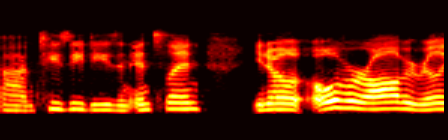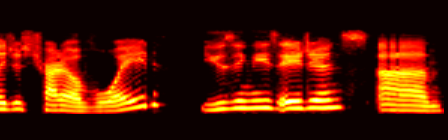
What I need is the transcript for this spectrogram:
um, TZDs, and insulin, you know, overall, we really just try to avoid using these agents um,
